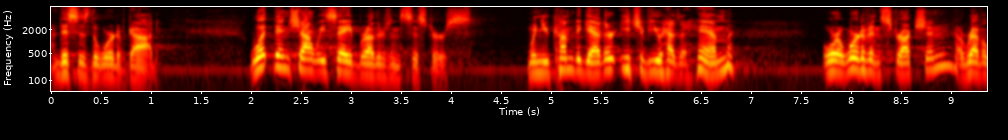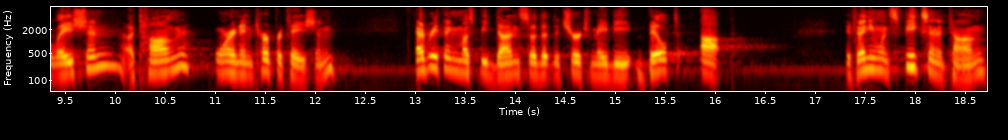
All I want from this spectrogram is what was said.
This is the Word of God. What then shall we say, brothers and sisters? When you come together, each of you has a hymn or a word of instruction, a revelation, a tongue, or an interpretation. Everything must be done so that the church may be built up. If anyone speaks in a tongue,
